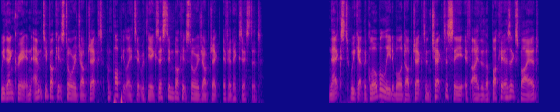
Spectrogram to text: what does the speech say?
We then create an empty bucket storage object and populate it with the existing bucket storage object if it existed. Next, we get the global leaderboard object and check to see if either the bucket has expired,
